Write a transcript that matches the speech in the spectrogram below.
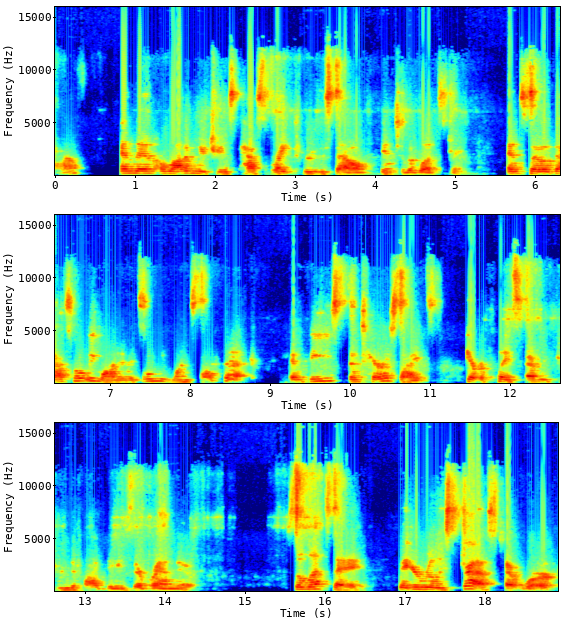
pass. And then a lot of nutrients pass right through the cell into the bloodstream. And so that's what we want, and it's only one cell thick. And these enterocytes get replaced every three to five days. They're brand new. So let's say that you're really stressed at work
